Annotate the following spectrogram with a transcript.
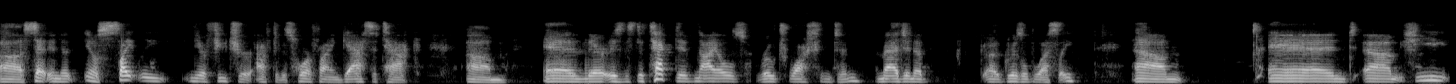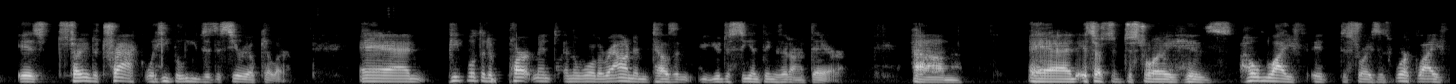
uh, set in a you know slightly near future after this horrifying gas attack. Um, and there is this detective, Niles Roach Washington. Imagine a, a grizzled Wesley. Um, and um, he is starting to track what he believes is a serial killer. And people at the department and the world around him tells him you're just seeing things that aren't there. Um, and it starts to destroy his home life. It destroys his work life.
